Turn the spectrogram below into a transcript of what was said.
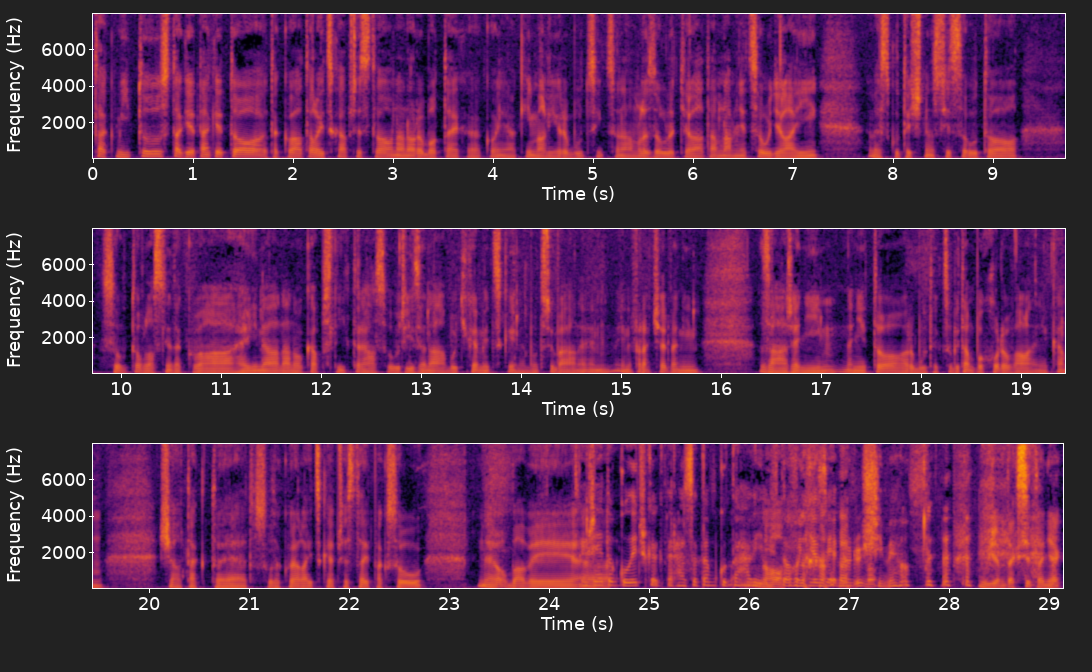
Tak mýtus, tak jednak je to taková ta lidská představa o nanorobotech, jako nějaký malý robůci, co nám lezou do těla, tam nám něco udělají. Ve skutečnosti jsou to jsou to vlastně taková hejna nanokapslí, která jsou řízená buď chemicky, nebo třeba, já nevím, infračerveným zářením. Není to robůtek, co by tam pochodoval a někam šel, tak to, je, to jsou takové laické představy. Pak jsou ne, obavy... Takže je to eh, kulička, která se tam kutáví, no, když to hodně zjednoduším, no, jo? Můžeme tak si to nějak...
